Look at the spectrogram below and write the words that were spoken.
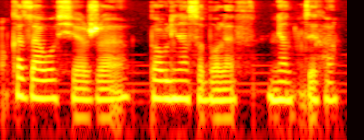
okazało się, że Paulina Sobolew nie oddycha.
